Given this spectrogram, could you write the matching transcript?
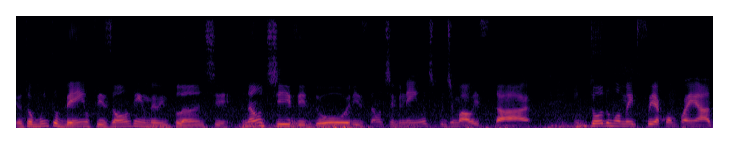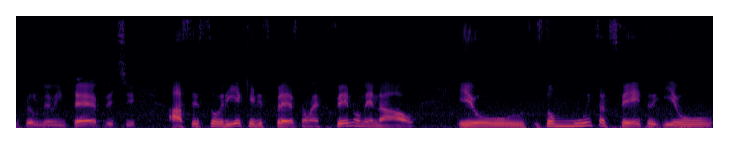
Eu estou muito bem, eu fiz ontem o meu implante, não tive dores, não tive nenhum tipo de mal-estar. Em todo momento fui acompanhado pelo meu intérprete. A assessoria que eles prestam é fenomenal. Eu estou muito satisfeito e eu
